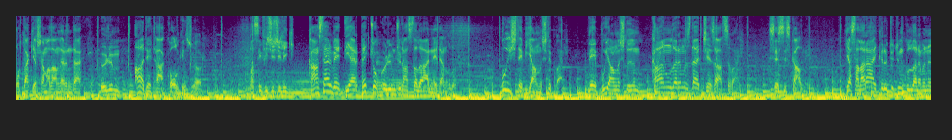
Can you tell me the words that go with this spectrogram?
Ortak yaşam alanlarında ölüm adeta kol geziyor. Pasif içicilik, kanser ve diğer pek çok ölümcül hastalığa neden olur. Bu işte bir yanlışlık var ve bu yanlışlığın kanunlarımızda cezası var. Sessiz kalmayın. Yasalara aykırı tütün kullanımını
